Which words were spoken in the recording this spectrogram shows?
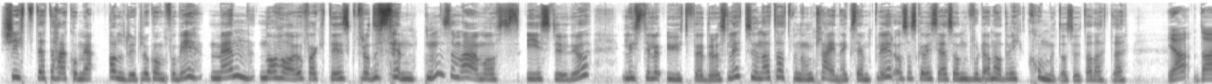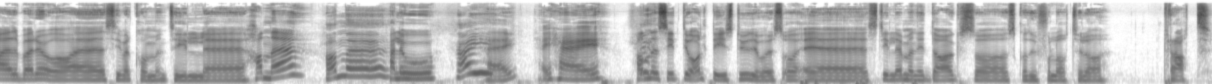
Shit, dette her kommer jeg aldri til å komme forbi. Men nå har jo faktisk produsenten som er med oss i studio, lyst til å utfordre oss litt. Så hun har tatt med noen kleine eksempler, og så skal vi se sånn, hvordan hadde vi kommet oss ut av dette. Ja, da er det bare å eh, si velkommen til eh, Hanne. Hanne! Hallo. Hei! Hei. Hei, hei. Hanne sitter jo alltid i studioet vårt og er stille, men i dag så skal du få lov til å prate.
